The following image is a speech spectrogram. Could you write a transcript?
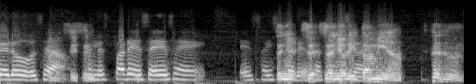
Pero, o sea, Bueno, sí, sí. ¿qué les parece ese, esa historia? esa señorita canción? mía.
